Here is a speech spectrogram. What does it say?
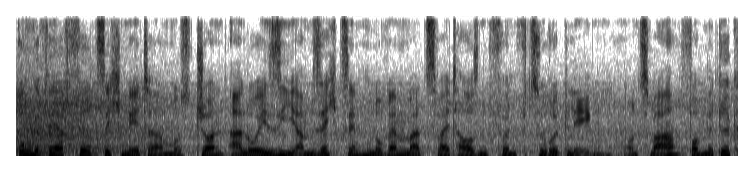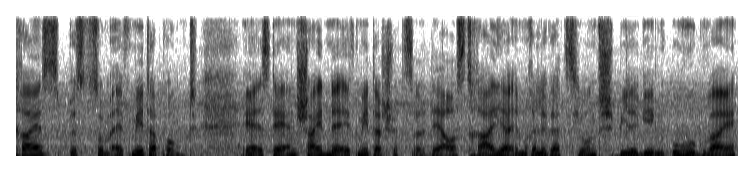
Ungefähr 40 Meter muss John Aloisi am 16. November 2005 zurücklegen. Und zwar vom Mittelkreis bis zum Elfmeterpunkt. Er ist der entscheidende Elfmeterschütze der Australier im Relegationsspiel gegen Uruguay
